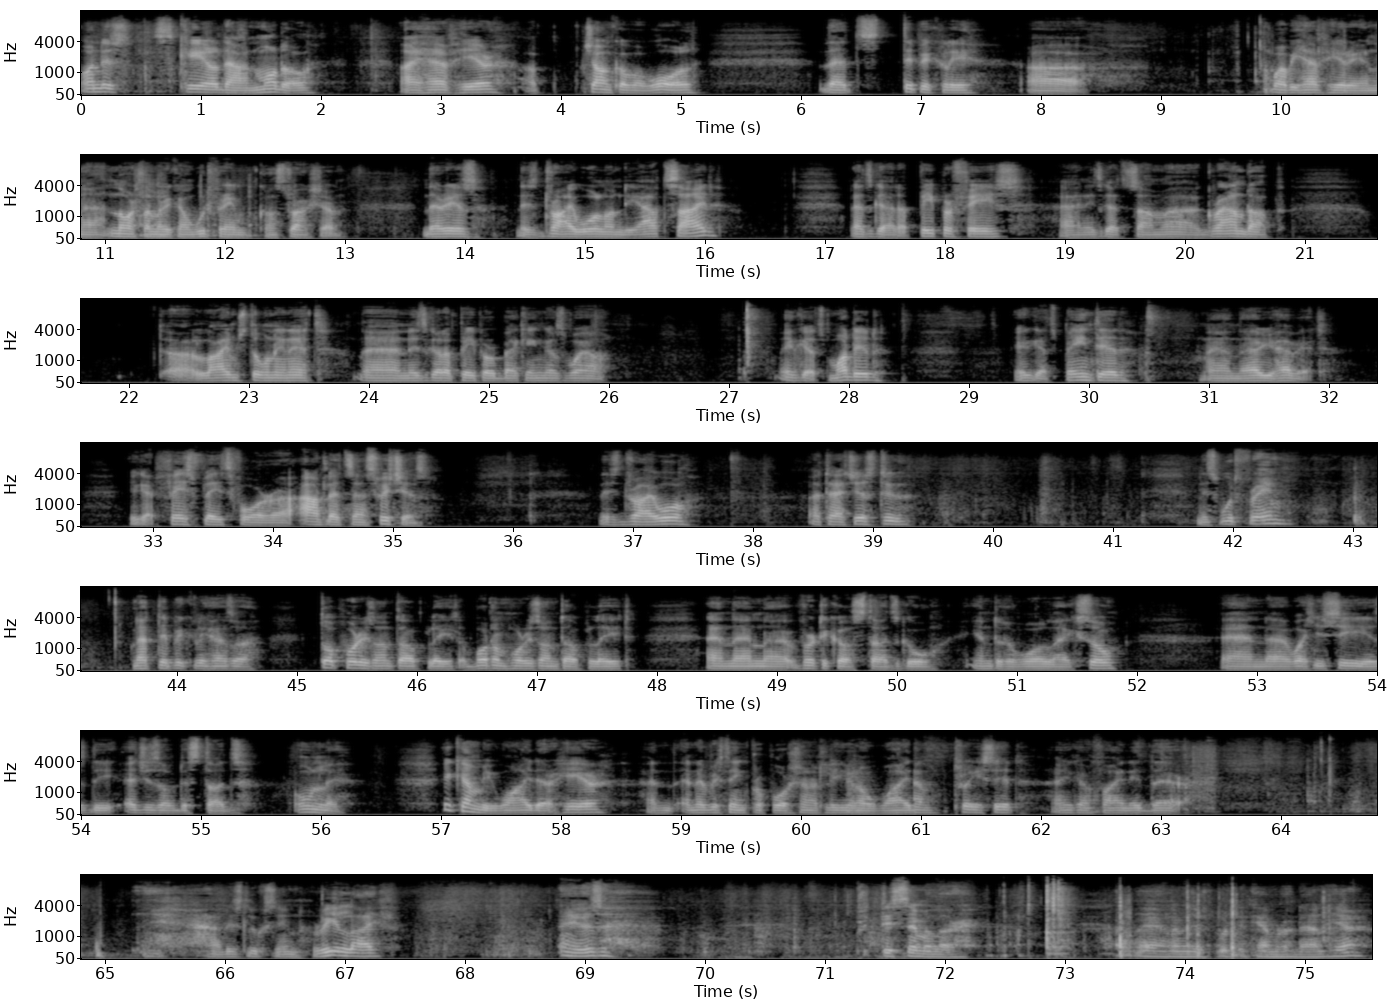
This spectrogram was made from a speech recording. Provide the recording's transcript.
on this scale down model I have here a chunk of a wall that's typically uh, what we have here in uh, North American wood frame construction. There is this drywall on the outside that's got a paper face and it's got some uh, ground up uh, limestone in it and it's got a paper backing as well. It gets mudded, it gets painted and there you have it. You get face plates for uh, outlets and switches. This drywall attaches to this wood frame that typically has a top horizontal plate, a bottom horizontal plate and then uh, vertical studs go into the wall like so. And uh, what you see is the edges of the studs only. It can be wider here and, and everything proportionately you know wide trace it and you can find it there how this looks in real life is pretty similar. There, let me just put the camera down here.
